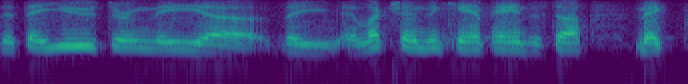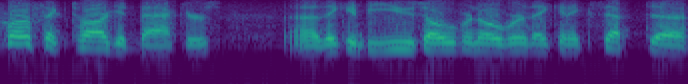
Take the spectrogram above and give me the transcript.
that they use during the uh, the elections and campaigns and stuff make perfect target backers. Uh, they can be used over and over. They can accept uh,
